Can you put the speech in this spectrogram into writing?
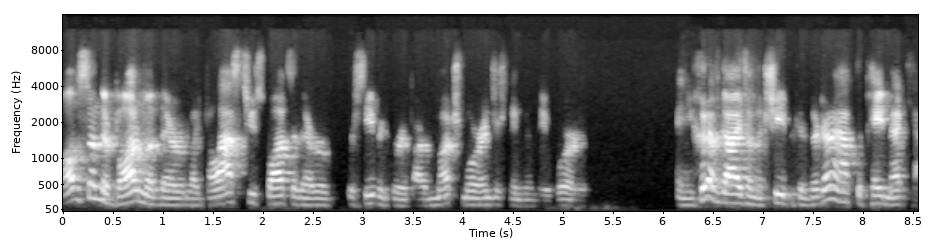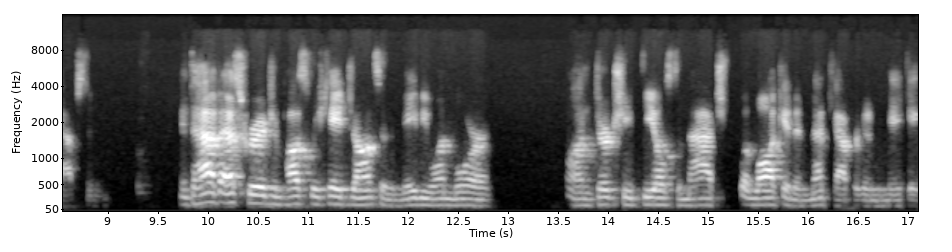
all of a sudden their bottom of their like the last two spots of their receiver group are much more interesting than they were. And you could have guys on the cheap because they're going to have to pay Metcalf soon. And to have Eskridge and possibly Cade Johnson and maybe one more on dirt cheap deals to match what Lockett and Metcalf are going to be making,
